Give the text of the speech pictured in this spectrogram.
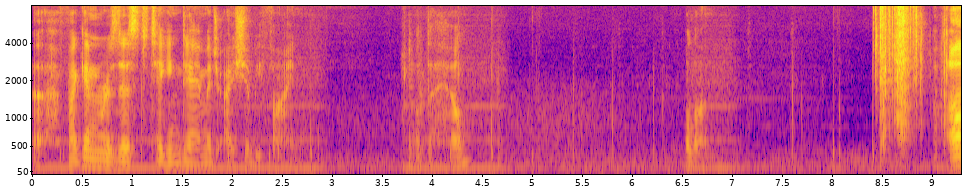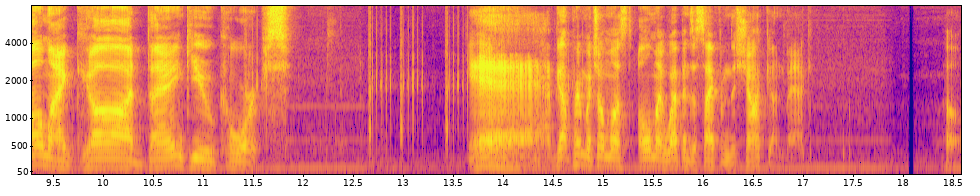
Uh, if I can resist taking damage, I should be fine. What the hell? Hold on. Oh my god, thank you, corpse. Yeah, I've got pretty much almost all my weapons aside from the shotgun back. Oh.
